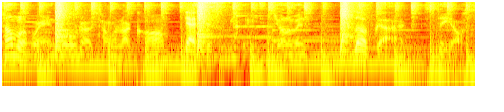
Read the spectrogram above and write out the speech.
Tumblr, brandondilworth.tumblr.com. That's it for me, ladies and gentlemen. Love God. Stay awesome.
